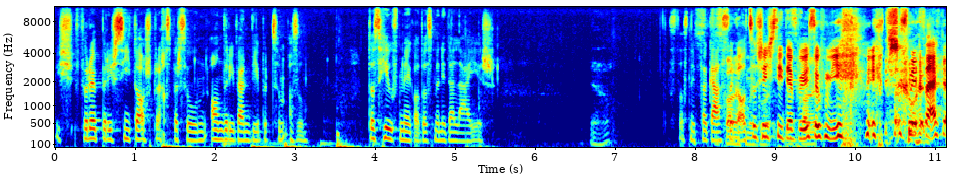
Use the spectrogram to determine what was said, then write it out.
ist, für jemanden ist sie die Ansprechperson, andere wollen lieber zum, also das hilft mega, dass man nicht allein ist. Ja. Das nicht vergessen ich geht. Sonst ist sie dann böse ich- auf mich. Ich will Ist das gut. nicht sagen.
